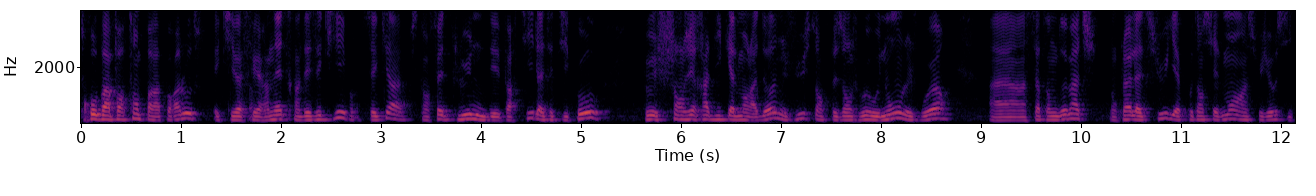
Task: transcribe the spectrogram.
trop important par rapport à l'autre et qui va faire naître un déséquilibre. C'est le cas, puisqu'en fait, l'une des parties, l'Atletico, peut changer radicalement la donne juste en faisant jouer ou non le joueur à un certain nombre de matchs. Donc là, là-dessus, il y a potentiellement un sujet aussi.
